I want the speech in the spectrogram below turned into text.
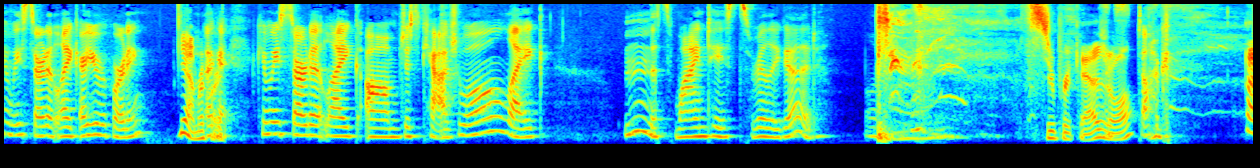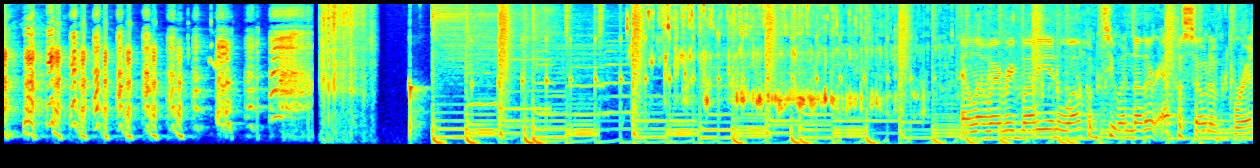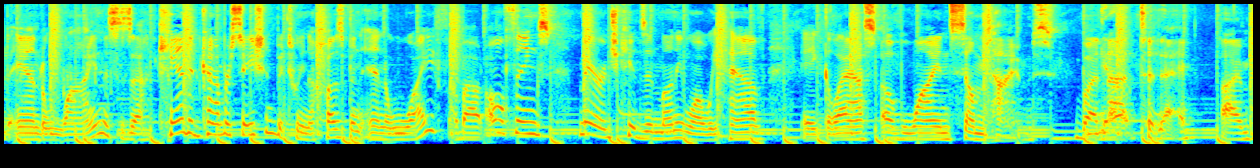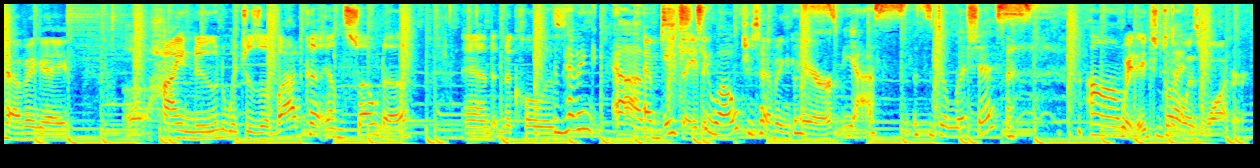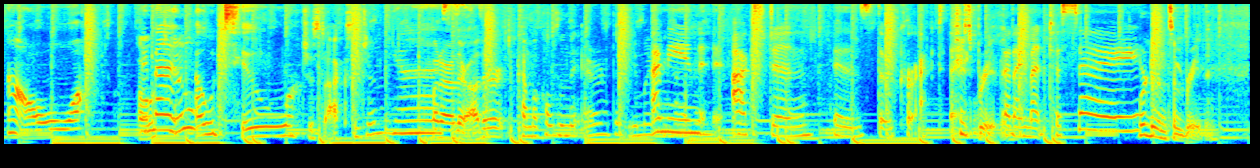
Can we start it like? Are you recording? Yeah, I'm recording. Okay. Can we start it like um just casual? Like, mm, this wine tastes really good. Super casual. Talk. Hello, everybody, and welcome to another episode of Bread and Wine. This is a candid conversation between a husband and a wife about all things marriage, kids, and money while we have a glass of wine sometimes, but not today. I'm having a, uh high noon, which is a vodka and soda, and Nicole is I'm having um. H2O. She's having air. Yes, it's delicious. Um, Wait, H2O but- is water. Oh, I meant O2. Just oxygen? Yes. But are there other chemicals in the air that you might I be mean, oxygen is the correct thing. She's breathing. That I meant to say. We're doing some breathing.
